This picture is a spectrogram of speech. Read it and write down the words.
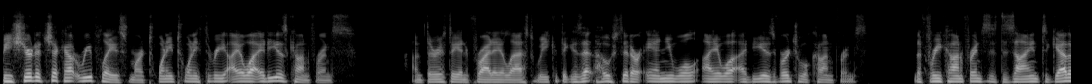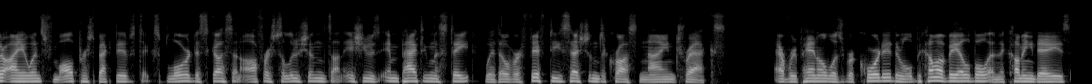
Be sure to check out replays from our 2023 Iowa Ideas Conference. On Thursday and Friday last week, the Gazette hosted our annual Iowa Ideas Virtual Conference. The free conference is designed to gather Iowans from all perspectives to explore, discuss, and offer solutions on issues impacting the state with over 50 sessions across nine tracks. Every panel was recorded and will become available in the coming days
